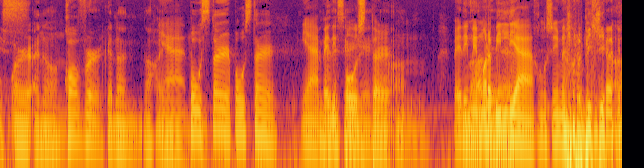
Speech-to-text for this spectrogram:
Yes. or ano, cover, ganun. Okay. Yan. Poster, poster. Yeah, pwedeng teleserye. poster. Oo. Pwedeng Love memorabilia. Kung gusto nyo memorabilia, Ah,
